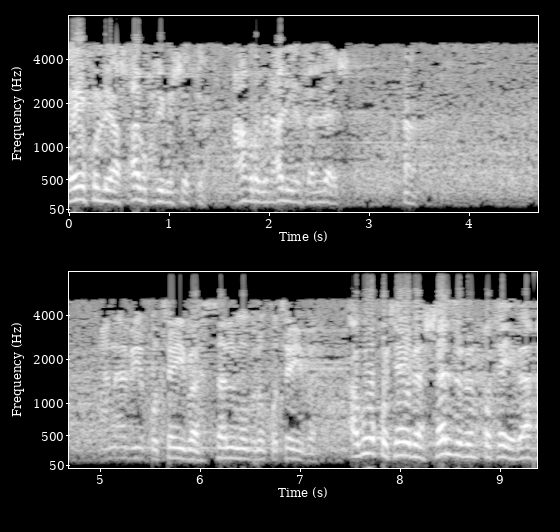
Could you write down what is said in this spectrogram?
شيخ لأصحاب الكتب الستة. عمرو بن علي الفلاس. ها. عن أبي قتيبة سلم بن قتيبة. أبو قتيبة سلم بن قتيبة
